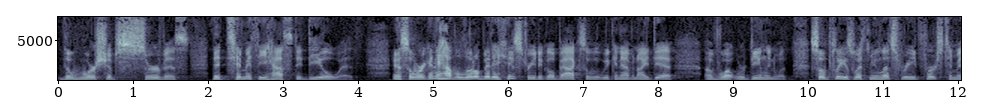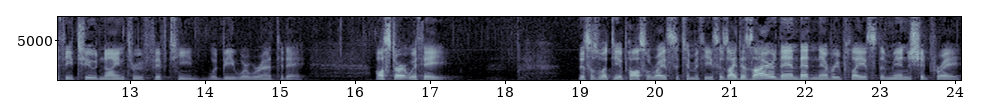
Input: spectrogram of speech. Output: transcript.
the worship service that Timothy has to deal with. And so, we're going to have a little bit of history to go back so that we can have an idea of what we're dealing with. So please, with me, let's read 1 Timothy 2 9 through 15, would be where we're at today. I'll start with 8. This is what the apostle writes to Timothy. He says, I desire then that in every place the men should pray,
